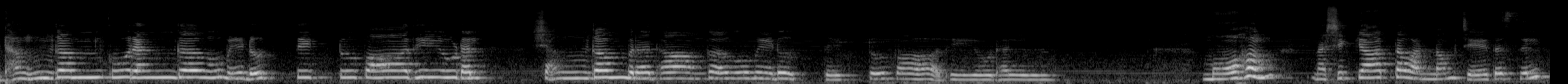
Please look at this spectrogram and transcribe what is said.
ഢംഗം കുരംഗവുമെടുത്തിട്ടു പാതിയുടൽ ശങ്കം രഥാംഗവുമെടുത്തിട്ടുപാധിയുടൽ മോഹം നശിക്കാത്ത വണ്ണം ചേതസ്സിൽ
